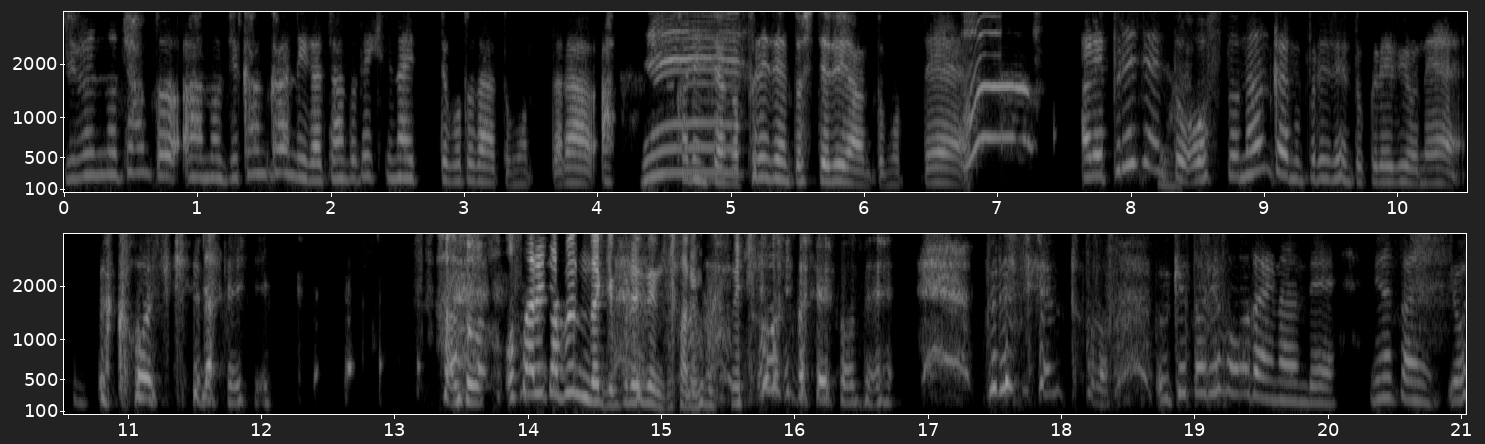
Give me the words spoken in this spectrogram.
自分のちゃんとあの時間管理がちゃんとできてないってことだと思ったら、あ、ねえカレンちゃんがプレゼントしてるやんと思って、あれ、プレゼントを押すと何回もプレゼントくれるよね、公式 LINE。あの押された分だけプレゼントされますね。そうだよね。プレゼント受け取り放題なんで、皆さんよ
